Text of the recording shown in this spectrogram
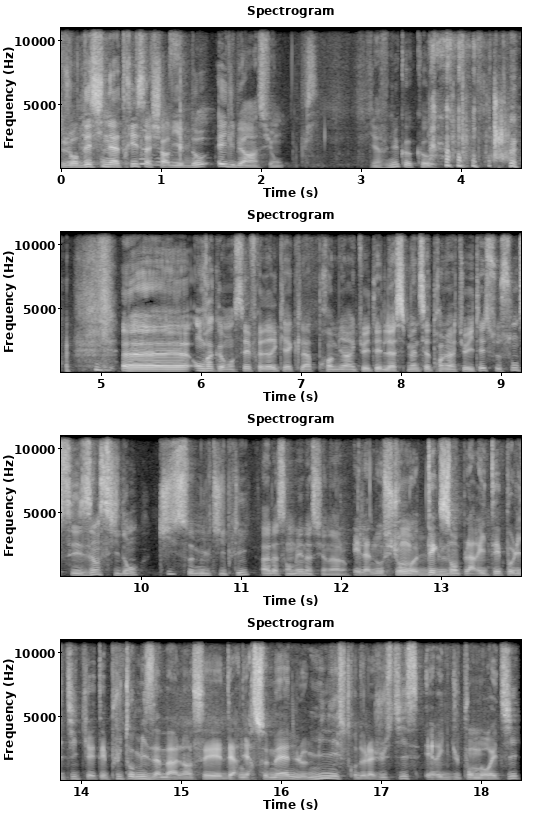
Toujours dessinatrice à Charlie Hebdo et Libération. Bienvenue Coco. Euh, on va commencer Frédéric avec la première actualité de la semaine. Cette première actualité, ce sont ces incidents qui se multiplient à l'Assemblée nationale. Et la notion d'exemplarité politique qui a été plutôt mise à mal hein, ces dernières semaines. Le ministre de la Justice, Éric Dupont-Moretti,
